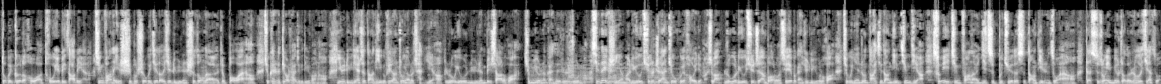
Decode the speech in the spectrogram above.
都被割了喉啊，头也被砸扁了。警方呢也时不时会接到一些旅人失踪的就报案啊，就开始调查这个地方了啊。因为旅店是当地一个非常重要的产啊，如果有旅人被杀的话，就没有人敢在这儿住了嘛。现在也是一样嘛，旅游区的治安就会好一点嘛，是吧？如果旅游区治安不好了，谁也不敢去旅游的话，就会严重打击当地的经济啊。所以警方呢一直不觉得是当地人作案啊，但始终也没有找到任何线索。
